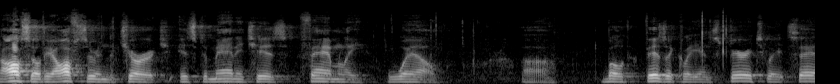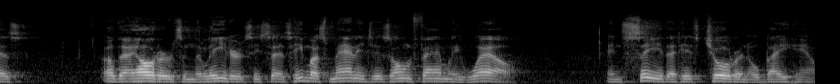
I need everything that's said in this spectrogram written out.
and also, the officer in the church is to manage his family well, uh, both physically and spiritually. It says of the elders and the leaders, he says he must manage his own family well and see that his children obey him.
